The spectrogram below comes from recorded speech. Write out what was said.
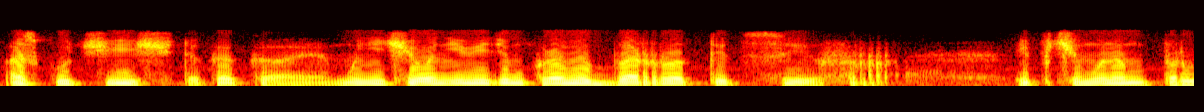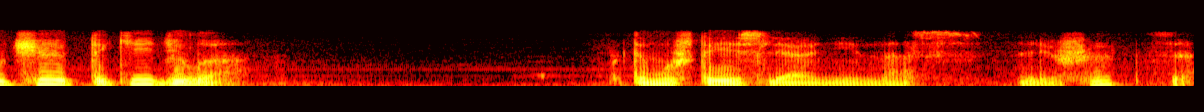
А скучища-то какая! Мы ничего не видим, кроме бород и цифр. И почему нам поручают такие дела?» «Потому что если они нас лишатся,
